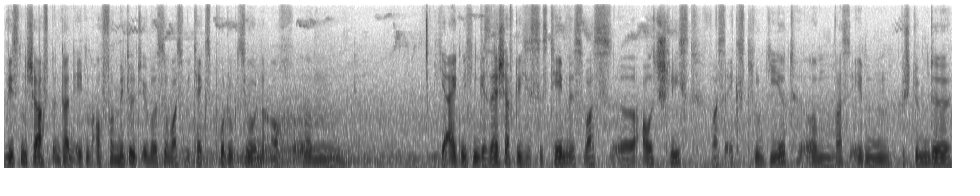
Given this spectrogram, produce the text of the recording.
Wissenschaft und dann eben auch vermittelt über sowas wie Textproduktion auch ähm, hier eigentlich ein gesellschaftliches System ist, was äh, ausschließt, was exkludiert, ähm, was eben bestimmte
